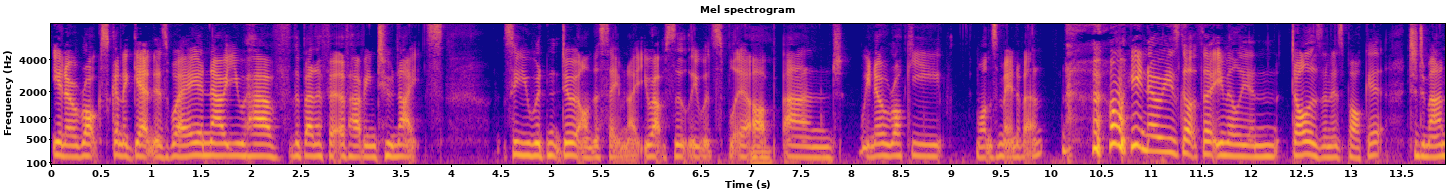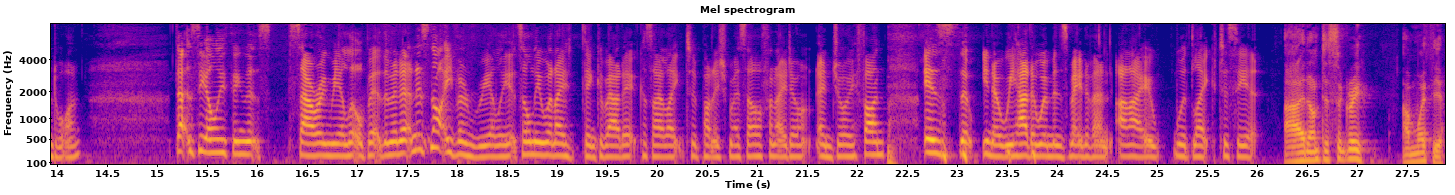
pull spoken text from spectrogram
you know Rock's going to get in his way, and now you have the benefit of having two nights. So you wouldn't do it on the same night. You absolutely would split it hmm. up, and we know Rocky wants a main event. we know he's got thirty million dollars in his pocket to demand one that's the only thing that's souring me a little bit at the minute and it's not even really it's only when i think about it because i like to punish myself and i don't enjoy fun is that you know we had a women's main event and i would like to see it I don't disagree. I'm with you.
